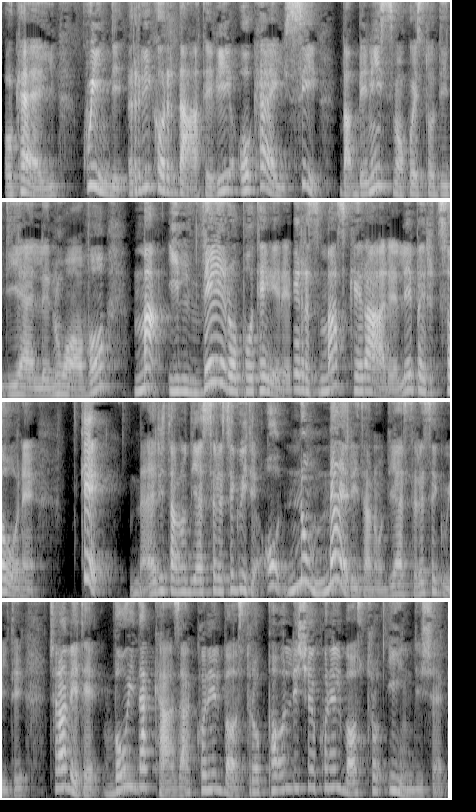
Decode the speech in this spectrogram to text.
Ok? Quindi ricordatevi, ok, sì, va benissimo questo DDL nuovo, ma il vero potere per smascherare le persone che meritano di essere seguite o non meritano di essere seguiti, ce l'avete voi da casa con il vostro pollice o con il vostro indice.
